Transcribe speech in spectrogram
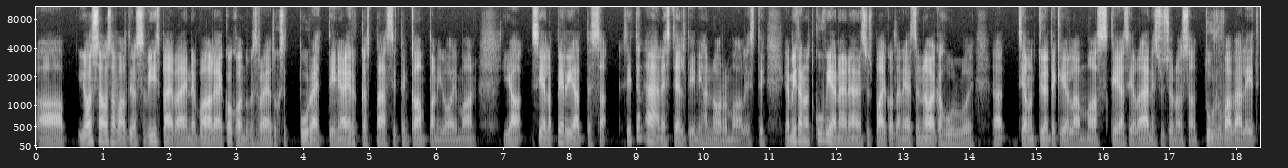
Uh, joissa osavaltiossa viisi päivää ennen vaaleja kokoontumisrajoitukset purettiin ja ehdokas pääsi sitten kampanjoimaan. Ja siellä periaatteessa sitten äänesteltiin ihan normaalisti. Ja mitä noita kuvia näin äänestyspaikoilta, niin se on aika hullui. Siellä on työntekijöillä on maskeja, siellä on äänestysjonoissa on turvavälit.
